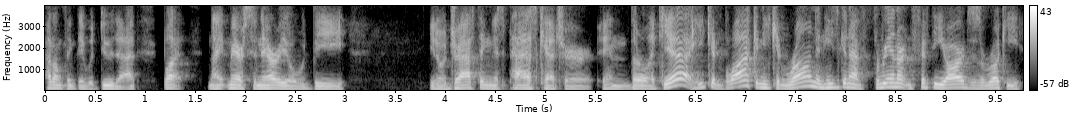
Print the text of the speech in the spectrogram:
i don't think they would do that but nightmare scenario would be you know, drafting this pass catcher and they're like, yeah, he can block and he can run and he's going to have 350 yards as a rookie.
